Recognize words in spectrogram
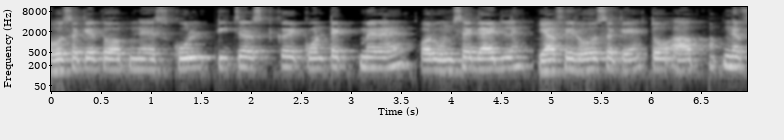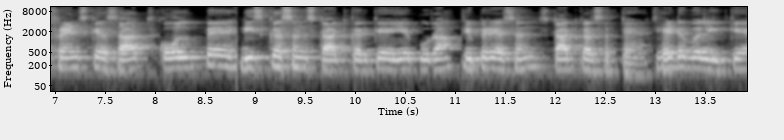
हो सके तो अपने स्कूल टीचर्स के कांटेक्ट में रहे और उनसे गाइड लें। या फिर हो सके तो आप अपने फ्रेंड्स के साथ कॉल पे डिस्कशन स्टार्ट करके ये पूरा प्रिपरेशन स्टार्ट कर सकते हैं। जेडब्ल्यू के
